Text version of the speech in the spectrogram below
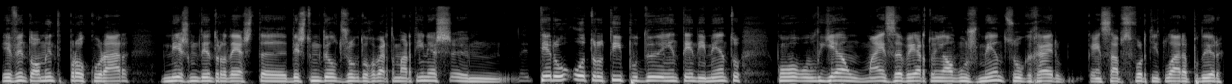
eventualmente procurar, mesmo dentro desta, deste modelo de jogo do Roberto Martínez, eh, ter outro tipo de entendimento, com o Leão mais aberto em alguns momentos, o Guerreiro, quem sabe se for titular, a poder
